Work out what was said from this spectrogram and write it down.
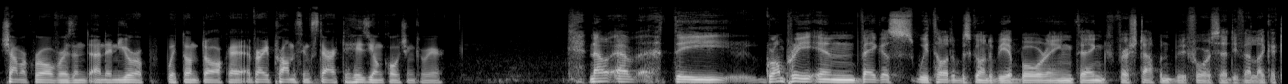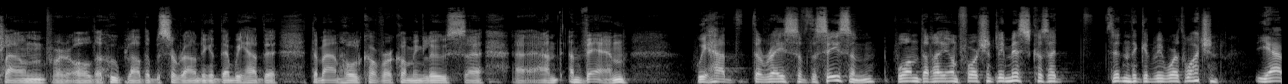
Shamrock Rovers and, and in Europe with Dundalk. A, a very promising start to his young coaching career. Now, uh, the Grand Prix in Vegas, we thought it was going to be a boring thing. Verstappen before said he felt like a clown for all the hoopla that was surrounding it. Then we had the, the manhole cover coming loose. Uh, uh, and, and then we had the race of the season, one that I unfortunately missed because I didn't think it'd be worth watching. Yeah,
